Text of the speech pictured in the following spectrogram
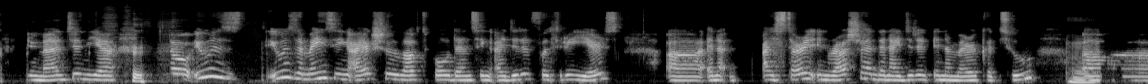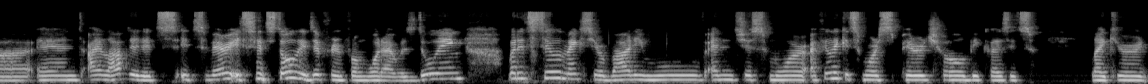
imagine, yeah. so it was it was amazing. I actually loved pole dancing. I did it for three years, uh, and I, I started in Russia and then I did it in America too, mm. uh, and I loved it. It's it's very it's it's totally different from what I was doing, but it still makes your body move and just more. I feel like it's more spiritual because it's like you're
